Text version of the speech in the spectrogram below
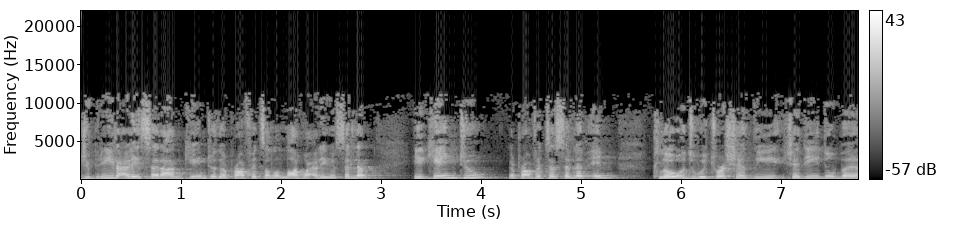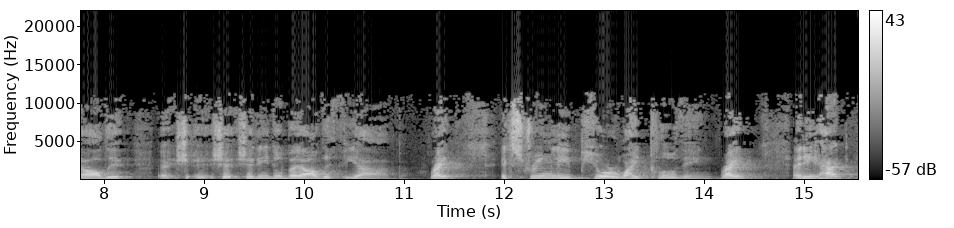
Jibreel a.s. came to the Prophet ﷺ, he came to the Prophet ﷺ in clothes which were shadidu bayad, eh, eh, shadidu bayad thiyab right? Extremely pure white clothing, right? And he had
